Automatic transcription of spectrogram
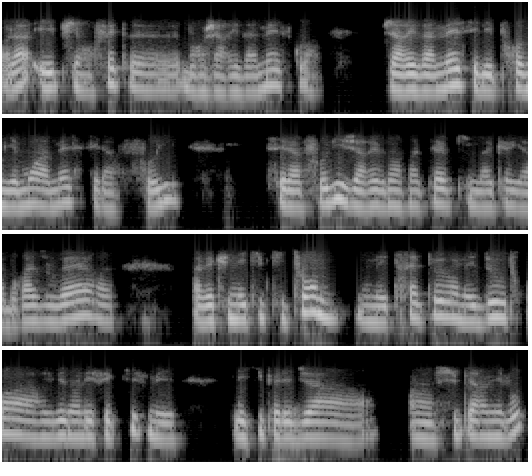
voilà. Et puis en fait, euh, bon, j'arrive à Metz, quoi. J'arrive à Metz et les premiers mois à Metz, c'est la folie. C'est la folie. J'arrive dans un club qui m'accueille à bras ouverts, avec une équipe qui tourne. On est très peu, on est deux ou trois arrivés dans l'effectif, mais l'équipe, elle est déjà à un super niveau.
